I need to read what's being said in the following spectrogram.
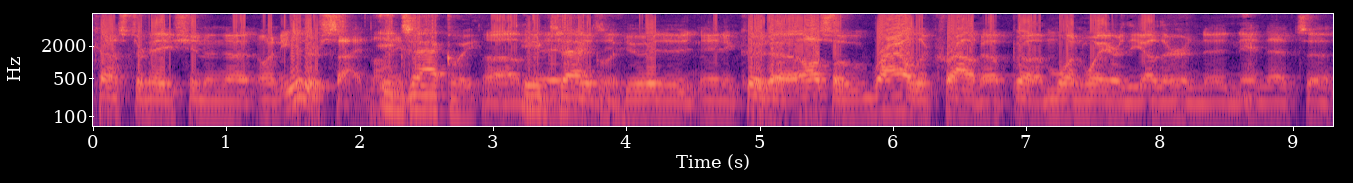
consternation in, uh, on either sideline. Exactly. Um, exactly. do it, and it could uh, also rile the crowd up um, one way or the other, and and, and that's uh,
